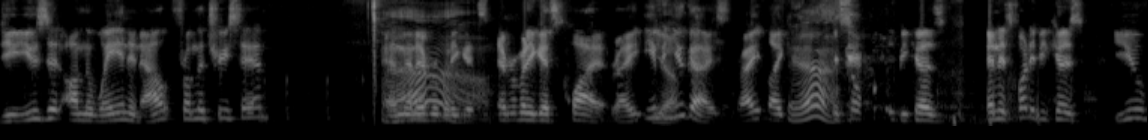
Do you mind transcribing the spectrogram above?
Do you use it on the way in and out from the tree stand? And then everybody gets Oh. everybody gets quiet, right? Even Yeah. you guys, right? Like Yeah. it's so funny because and it's funny because you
